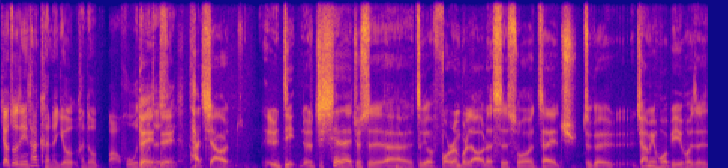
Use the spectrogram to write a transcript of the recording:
要做这件事情，他可能有很多保护对对，他只要呃第呃现在就是呃，这个否认不了的是说，在这个加密货币或者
